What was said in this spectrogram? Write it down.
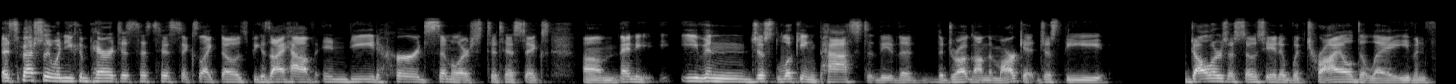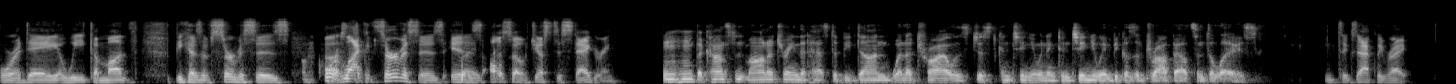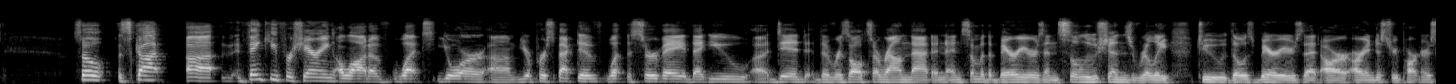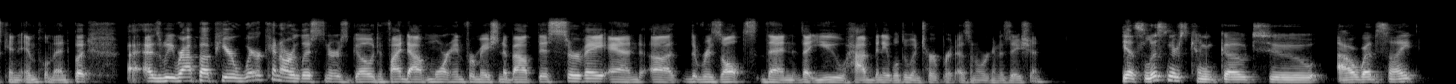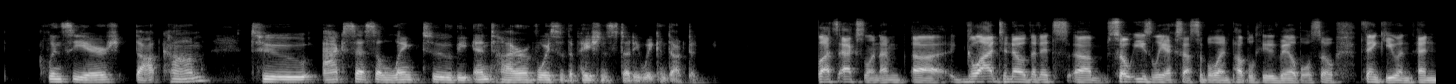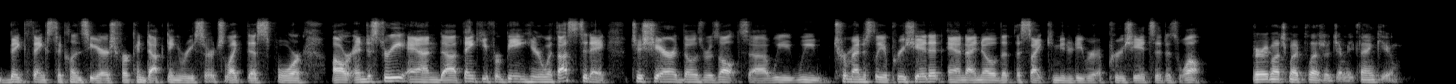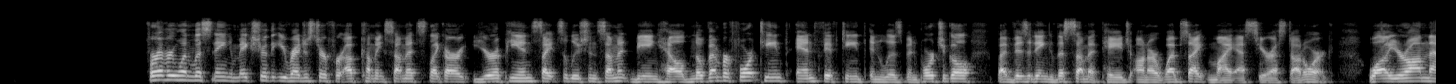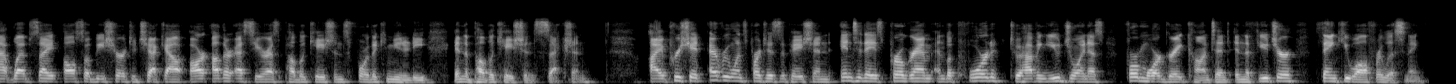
Especially when you compare it to statistics like those, because I have indeed heard similar statistics. Um, and even just looking past the, the the drug on the market, just the dollars associated with trial delay, even for a day, a week, a month, because of services, Of uh, lack of services is Right. also just as staggering. Mhm, The constant monitoring that has to be done when a trial is just continuing and continuing because of dropouts and delays. That's exactly right. So, Scott, uh, thank you for sharing a lot of what your um, your perspective, what the survey that you uh, did, the results around that, and and some of the barriers and solutions really to those barriers that our our industry partners can implement. But uh, as we wrap up here, where can our listeners go to find out more information about this survey and uh, the results then that you have been able to interpret as an organization? Yes, listeners can go to our website, clincierge.com, to access a link to the entire Voice of the Patient study we conducted. That's excellent. I'm uh, glad to know that it's um, so easily accessible and publicly available. So thank you, and, and big thanks to Clincierge for conducting research like this for our industry, and uh, thank you for being here with us today to share those results. Uh, we we tremendously appreciate it, and I know that the site community appreciates it as well. Very much my pleasure, Jimmy. Thank you. For everyone listening, make sure that you register for upcoming summits like our European Site Solution Summit being held November 14th and 15th in Lisbon, Portugal, by visiting the summit page on our website, myscrs.org. While you're on that website, also be sure to check out our other SCRS publications for the community in the publications section. I appreciate everyone's participation in today's program and look forward to having you join us for more great content in the future. Thank you all for listening.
